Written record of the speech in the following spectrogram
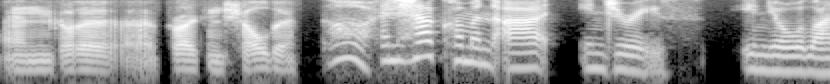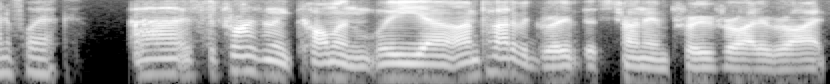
and got a, a broken shoulder. Gosh. And how common are injuries in your line of work? Uh, it's surprisingly common. We, uh, I'm part of a group that's trying to improve rider rights,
